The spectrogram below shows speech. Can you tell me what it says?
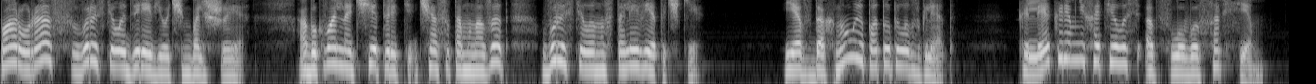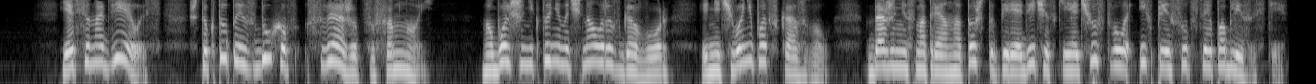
пару раз вырастила деревья очень большие — а буквально четверть часа тому назад вырастила на столе веточки. Я вздохнула и потупила взгляд. К лекарям не хотелось от слова совсем. Я все надеялась, что кто-то из духов свяжется со мной. Но больше никто не начинал разговор и ничего не подсказывал, даже несмотря на то, что периодически я чувствовала их присутствие поблизости.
